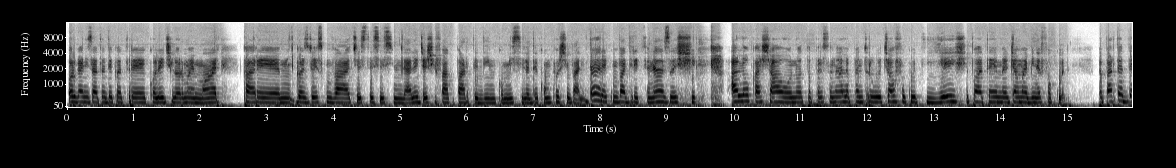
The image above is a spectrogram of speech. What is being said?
organizată de către colegilor mai mari, care găzduiesc cumva aceste sesiuni de alegeri și fac parte din comisiile de concurs și validare, cumva direcționează și aloc așa o notă personală pentru ce au făcut ei și poate mergea mai bine făcut. Pe partea de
